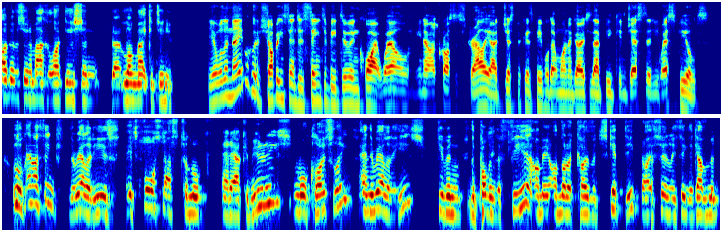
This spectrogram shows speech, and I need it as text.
I've never seen a market like this, and you know, long may it continue. Yeah, well, the neighbourhood shopping centres seem to be doing quite well, you know, across Australia, just because people don't want to go to that big congested Westfields. Look, and I think the reality is it's forced us to look at our communities more closely. And the reality is, given the probably the fear, I mean, I'm not a COVID skeptic, but I certainly think the government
